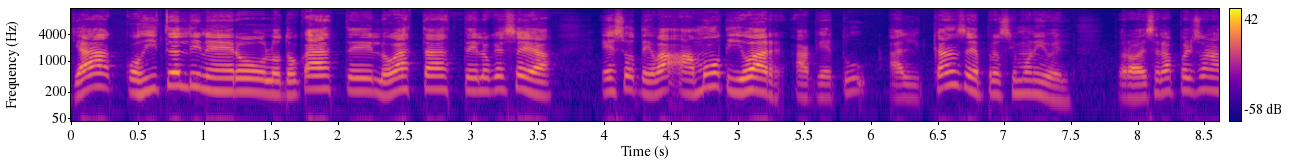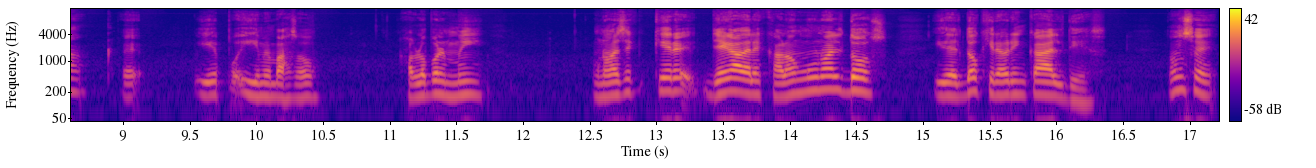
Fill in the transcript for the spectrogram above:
ya cogiste el dinero, lo tocaste, lo gastaste, lo que sea, eso te va a motivar a que tú alcances el próximo nivel. Pero a veces las personas, eh, y, y me pasó, hablo por mí, una vez quiere, llega del escalón 1 al 2 y del 2 quiere brincar al 10. Entonces,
